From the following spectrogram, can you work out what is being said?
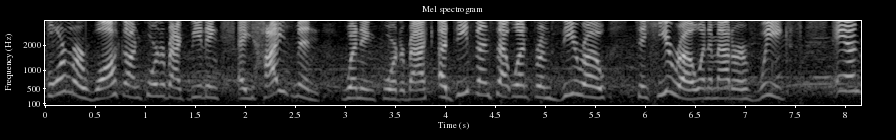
former walk on quarterback beating a Heisman winning quarterback, a defense that went from zero to hero in a matter of weeks, and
